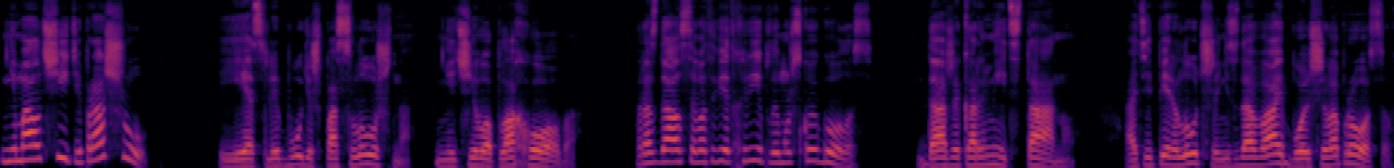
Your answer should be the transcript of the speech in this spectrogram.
«Не молчите, прошу!» «Если будешь послушна, Ничего плохого. Раздался в ответ хриплый мужской голос. Даже кормить стану. А теперь лучше не задавай больше вопросов.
